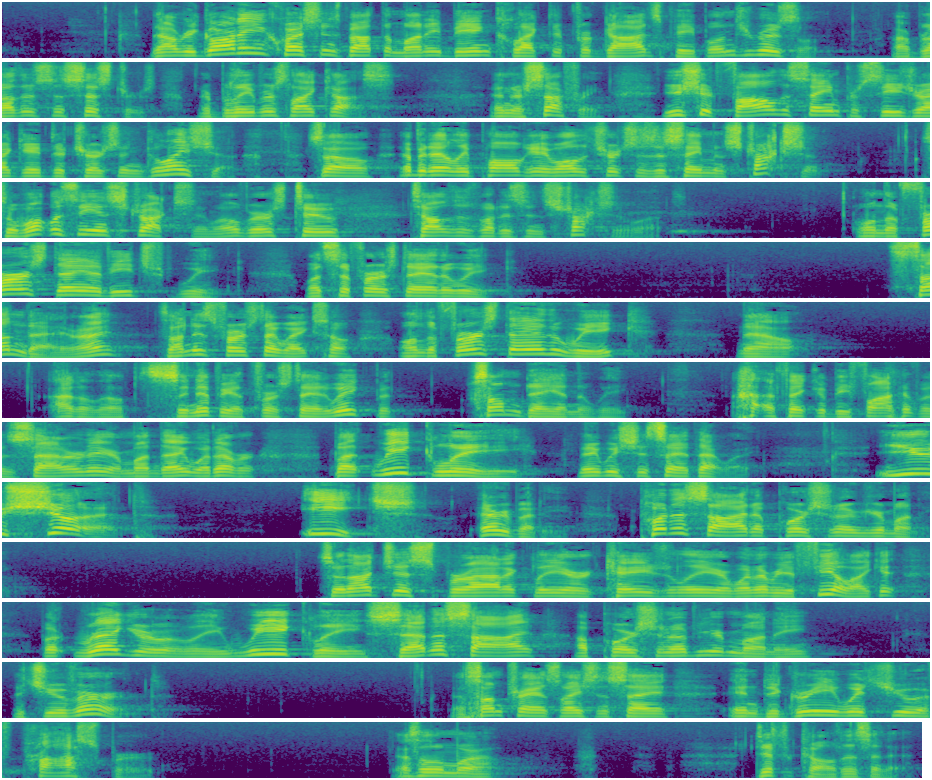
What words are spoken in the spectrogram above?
Now, regarding questions about the money being collected for God's people in Jerusalem, our brothers and sisters, they're believers like us, and they're suffering. You should follow the same procedure I gave the church in Galatia. So, evidently, Paul gave all the churches the same instruction. So, what was the instruction? Well, verse 2 tells us what his instruction was. On the first day of each week, what's the first day of the week? Sunday, right? Sunday's first day of the week. So on the first day of the week, now, I don't know if it's significant first day of the week, but some day in the week. I think it'd be fine if it was Saturday or Monday, whatever. But weekly, maybe we should say it that way. You should each, everybody, put aside a portion of your money. So not just sporadically or occasionally or whenever you feel like it, but regularly, weekly, set aside a portion of your money that you've earned. Now, some translations say, in degree which you have prospered. That's a little more difficult, isn't it?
